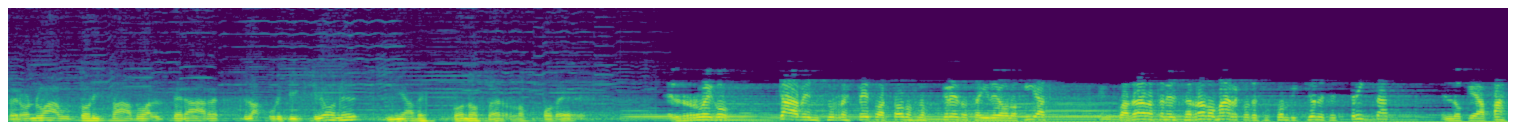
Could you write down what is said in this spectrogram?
pero no ha autorizado a alterar las jurisdicciones ni a desconocer los poderes. El ruego cabe en su respeto a todos los credos e ideologías encuadradas en el cerrado marco de sus convicciones estrictas en lo que a paz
